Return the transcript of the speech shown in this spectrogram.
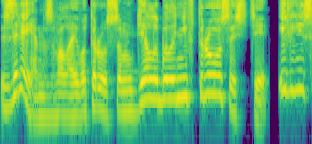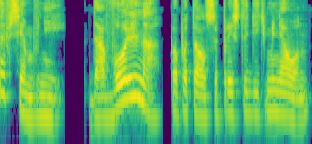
Зря я назвала его трусом. Дело было не в трусости или не совсем в ней. «Довольно?» — попытался пристыдить меня он.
